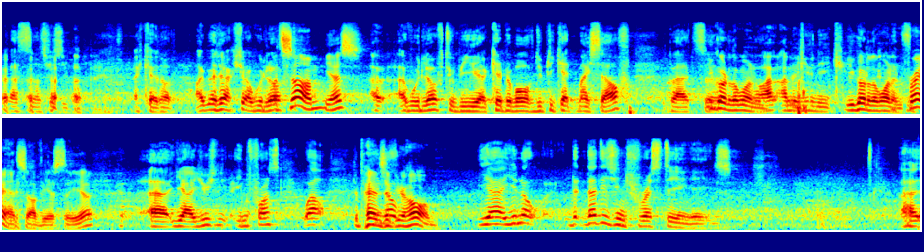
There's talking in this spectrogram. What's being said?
that's not feasible. I cannot. I mean, actually, I would love. But some, yes. I, I, would love to be uh, capable of duplicate myself, but uh, you go to the one. No, I'm a unique. You go to the one in France, obviously, yeah. Uh, yeah, usually in France. Well, depends you know, if you're home. Yeah, you know th that is interesting. Is uh,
